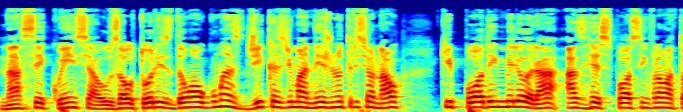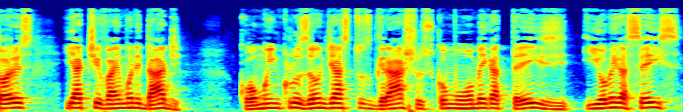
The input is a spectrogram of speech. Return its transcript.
Na sequência, os autores dão algumas dicas de manejo nutricional que podem melhorar as respostas inflamatórias e ativar a imunidade, como inclusão de ácidos graxos como ômega 3 e ômega 6,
